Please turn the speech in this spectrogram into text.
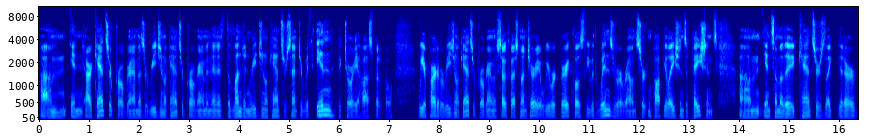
Um, in our cancer program as a regional cancer program, and then as the London Regional Cancer Center within Victoria Hospital, we are part of a regional cancer program of Southwestern Ontario. We work very closely with Windsor around certain populations of patients um, in some of the cancers like that are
